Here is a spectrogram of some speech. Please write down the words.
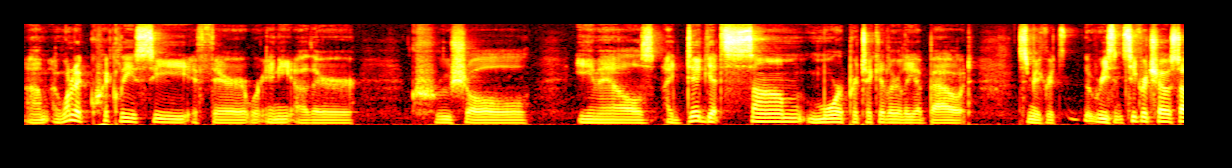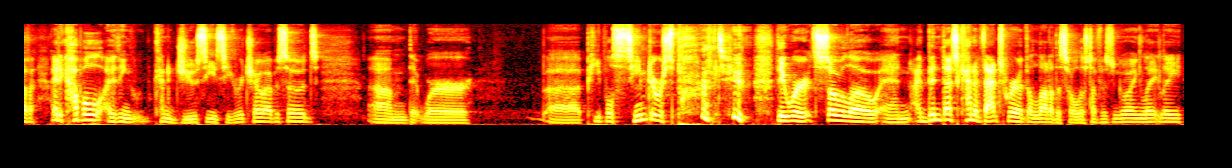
Um, I wanted to quickly see if there were any other crucial emails. I did get some more particularly about some recent Secret Show stuff. I had a couple, I think, kind of juicy Secret Show episodes um, that were uh, people seemed to respond to. They were solo, and I've been. That's kind of that's where a lot of the solo stuff has been going lately.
